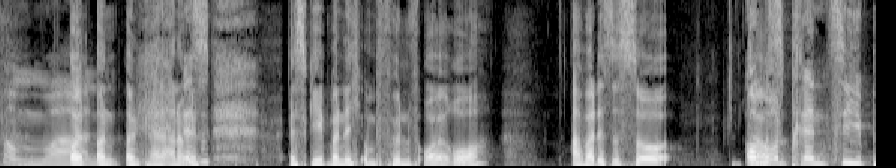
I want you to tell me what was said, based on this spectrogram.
Oh Mann. und, und, und keine Ahnung, Das es, es geht mir nicht um 5 Euro, aber das ist so, ums Prinzip.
